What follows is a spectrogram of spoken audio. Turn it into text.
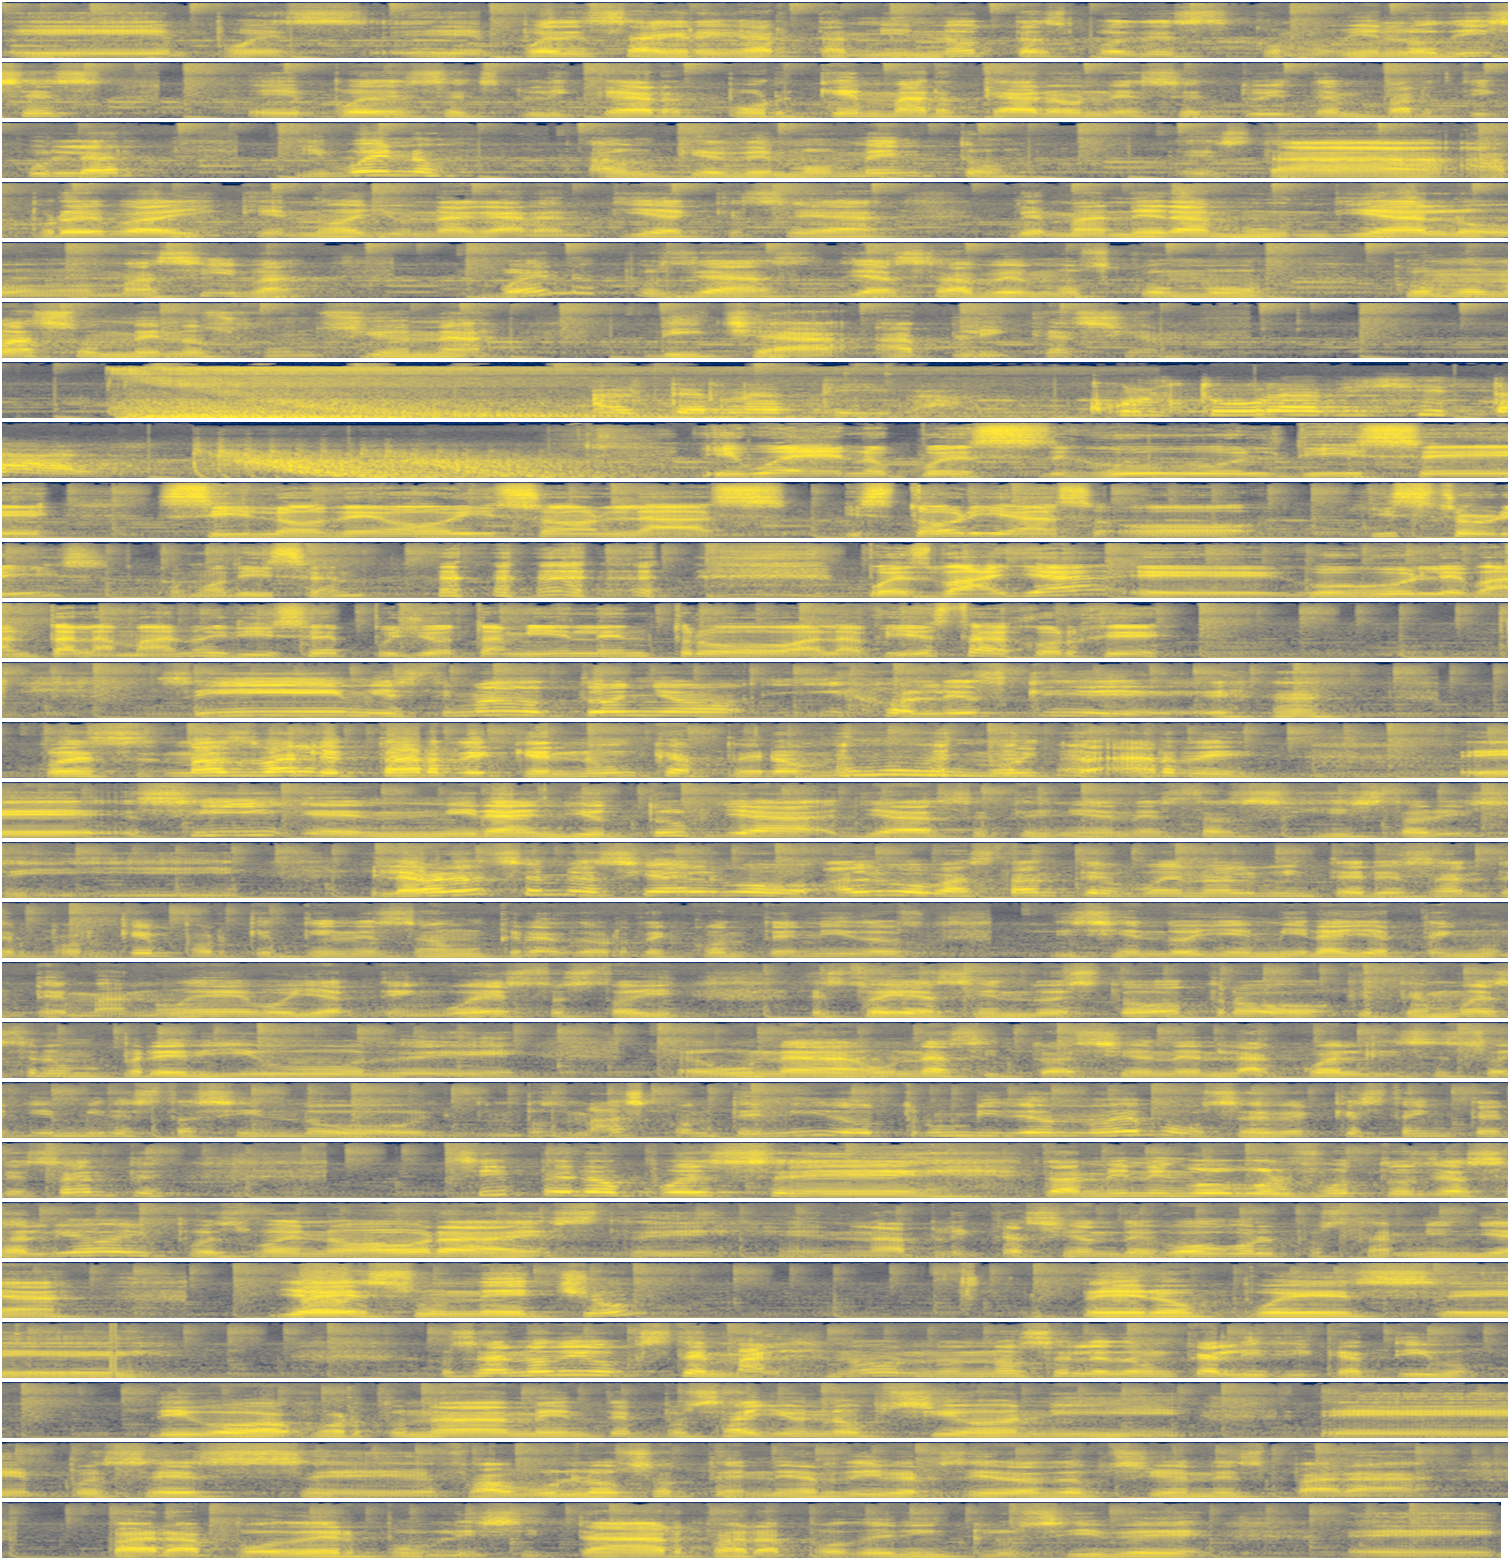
eh, pues eh, puedes agregar también notas, puedes, como bien lo dices, eh, puedes explicar por qué marcaron ese tweet en particular. Y bueno, aunque de momento está a prueba y que no hay una garantía que sea de manera mundial o masiva, bueno, pues ya, ya sabemos cómo, cómo más o menos funciona dicha aplicación. Alternativa. Cultura digital. Y bueno, pues Google dice, si lo de hoy son las historias o histories, como dicen, pues vaya, eh, Google levanta la mano y dice, pues yo también le entro a la fiesta, Jorge. Sí, mi estimado Toño, híjole, es que, pues más vale tarde que nunca, pero muy, muy tarde. Eh, sí, mira, en YouTube ya, ya se tenían estas historias y, la verdad se me hacía algo, algo bastante bueno, algo interesante. ¿Por qué? Porque tienes a un creador de contenidos diciendo, oye, mira, ya tengo un tema nuevo, ya tengo esto, estoy, estoy haciendo esto otro, o que te muestre un preview de una, una situación en la cual dices, oye, mira, está haciendo pues, más contenido, otro un video nuevo, se ve que está interesante. Sí, pero pues eh, también en Google Fotos ya salió y pues bueno, ahora este, en la aplicación de Google pues también ya, ya es un hecho. Pero pues, eh, o sea, no digo que esté mal, ¿no? ¿no? se le da un calificativo. Digo, afortunadamente pues hay una opción y eh, pues es fabuloso tener diversidad de opciones para, para poder publicitar, para poder inclusive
